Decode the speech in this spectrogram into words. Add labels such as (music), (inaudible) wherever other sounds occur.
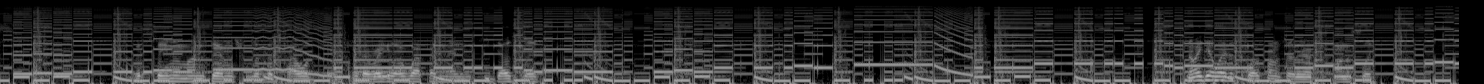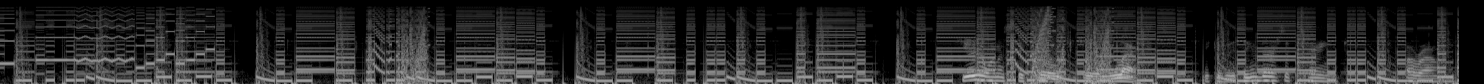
the same amount of damage with the power with a regular weapon and he does with No idea why the platforms are there, honestly. Here I want us to go to the left, because I think there's a tank around.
